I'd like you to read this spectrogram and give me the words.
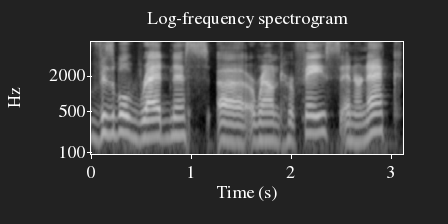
visible redness uh, around her face and her neck,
